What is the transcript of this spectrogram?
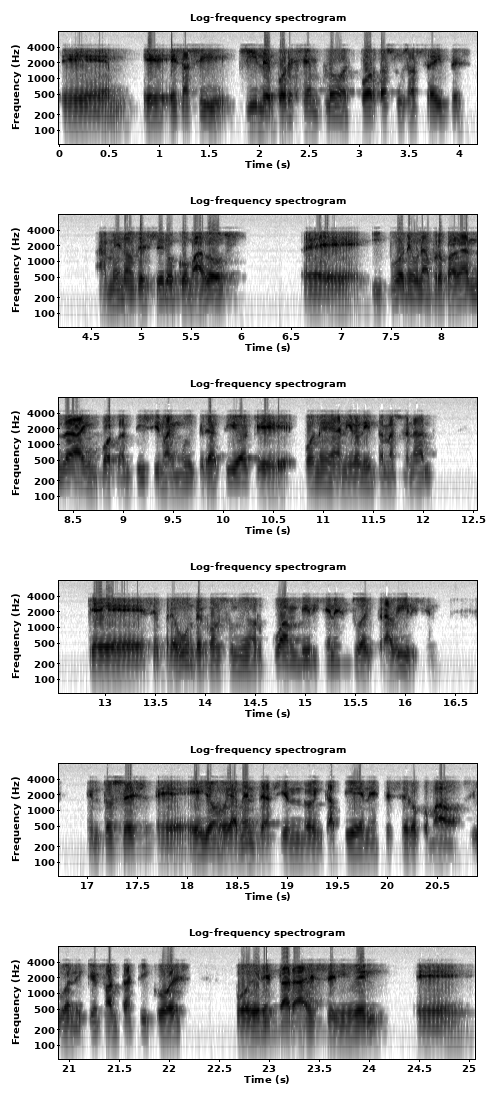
eh, eh, es así. Chile, por ejemplo, exporta sus aceites a menos de 0,2 eh, y pone una propaganda importantísima y muy creativa que pone a nivel internacional que se pregunte el consumidor cuán virgen es tu extra virgen. Entonces, ellos obviamente haciendo hincapié en este 0,2. Y bueno, y qué fantástico es poder estar a ese nivel eh,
